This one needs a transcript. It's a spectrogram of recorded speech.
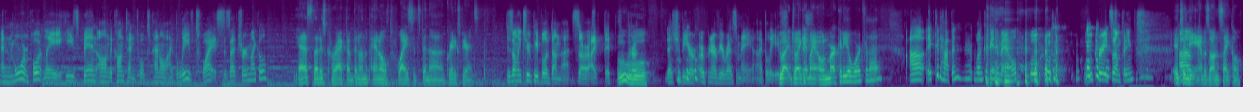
And more importantly, he's been on the Content Talks panel, I believe, twice. Is that true, Michael? Yes, that is correct. I've been on the panel twice. It's been a great experience. There's only two people have done that, so I. It, Ooh. That should be your opener of your resume, I believe. Do I do I get my own marketing award for that? Uh, it could happen. One could be in the mail. we'll, we'll create something. It's in um, the Amazon cycle.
